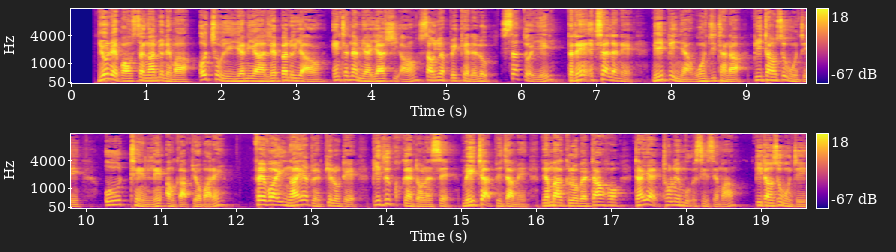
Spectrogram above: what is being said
။မြို့နယ်ပေါင်း15မြို့နယ်မှာအုပ်ချုပ်ရေးရန်နေရာလက်ပတ်လို့ရအောင်အင်တာနက်မြန်ရရှိအောင်ဆောင်ရွက်ပေးခဲ့တယ်လို့ဆက်သွယ်ရေးသတင်းအချက်အလက်နဲ့ဤပညာဝန်ကြီးဌာနပြည်ထောင်စုဝန်ကြီးဦးထင်လင်းအောင်ကပြောပါတယ်။ဖေဖော်ဝါရီ9ရက်တွင်ပြုလုပ်တဲ့ပြည်သူ့ခုခံတော်လှန်စစ်မေးကြဖြစ်ကြမယ်မြန်မာ Global Town Hall ဓာတ်ရိုက်ထုတ်လွှင့်မှုအစီအစဉ်မှာ ပြည်ထောင်စုဝန်ကြီး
